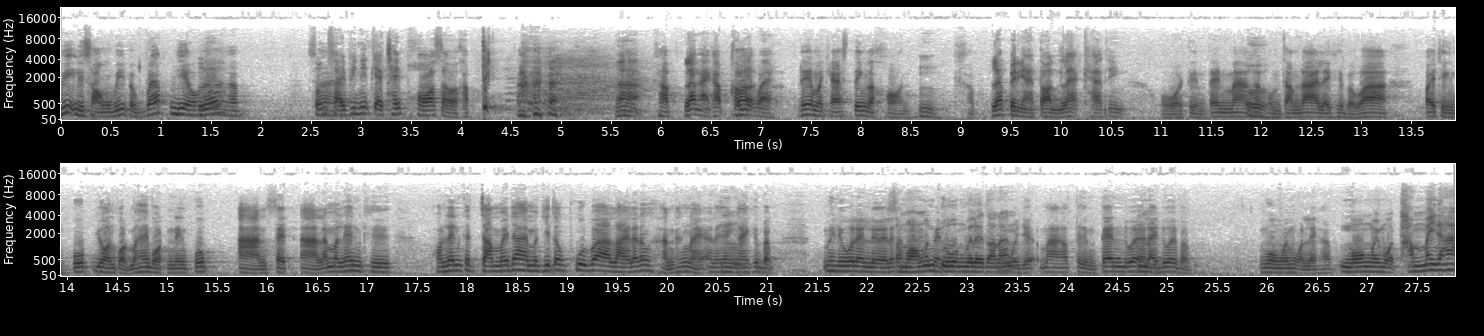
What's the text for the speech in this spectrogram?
วิหรือสองวิแบบแวบเดียวเหรอนะครับ สงสัยพี่นิดแกใช้พอสเหรอครับติ๊กอ่าครับ แล้วไงครับเขาเรียกไป เรียกมาแคสติ้งละคร อืม ครับ แล้วเป็นไงตอนแรกแคสติ้ง โอ้ยตื่นเต้นมากเออครับผมจำได้เลยคือแบบว่าไปถึงปุ๊บโยนบทมาให้บทหนึ่งปุ๊บอ่านเสร็จอ่านแล้วมาเล่นคือ พอเล่นก็จำไม่ได้เมื่อกี้ต้องพูดว่าอะไรแล้วต้องหันทางไหนอะไรยังไงคือแบบไม่รู้อะไรเลยแล้วสมองมันทำให้กลวงไปเลยตอนนั้นโเยอะมากครับตื่นเต้นด้วยอะไรด้วยแบบงงไปหมดเลยครับงงไปหมดทำไม่ได้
